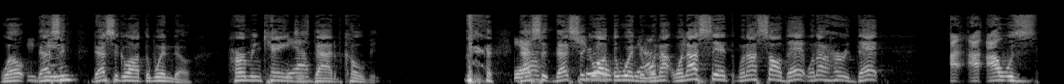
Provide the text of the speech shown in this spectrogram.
Well, mm-hmm. that should that should go out the window. Herman Cain yeah. just died of COVID. that yeah, should that should true. go out the window. Yeah. When I when I said when I saw that when I heard that, I, I, I was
